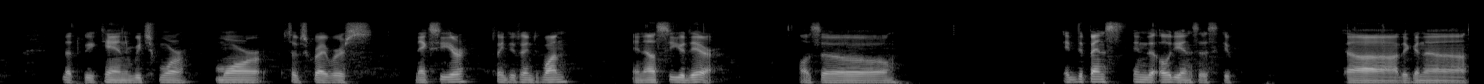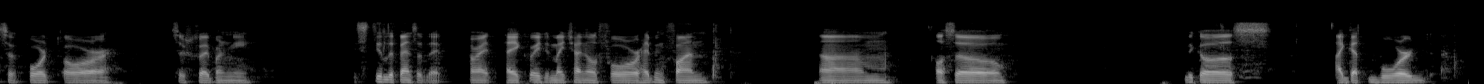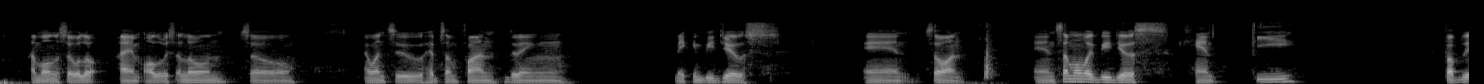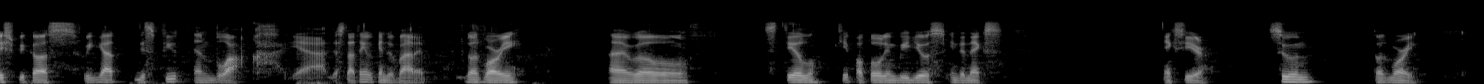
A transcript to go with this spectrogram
that we can reach more more subscribers next year 2021 and I'll see you there also it depends in the audiences if uh, they're gonna support or subscribe on me. It still depends on that. Alright I created my channel for having fun. Um, also because I got bored I'm also alone I'm always alone so I want to have some fun doing making videos and so on. And some of my videos can't be published because we got dispute and block. Yeah there's nothing we can do about it. Don't worry. I will still keep uploading videos in the next next year. Soon. Don't worry.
